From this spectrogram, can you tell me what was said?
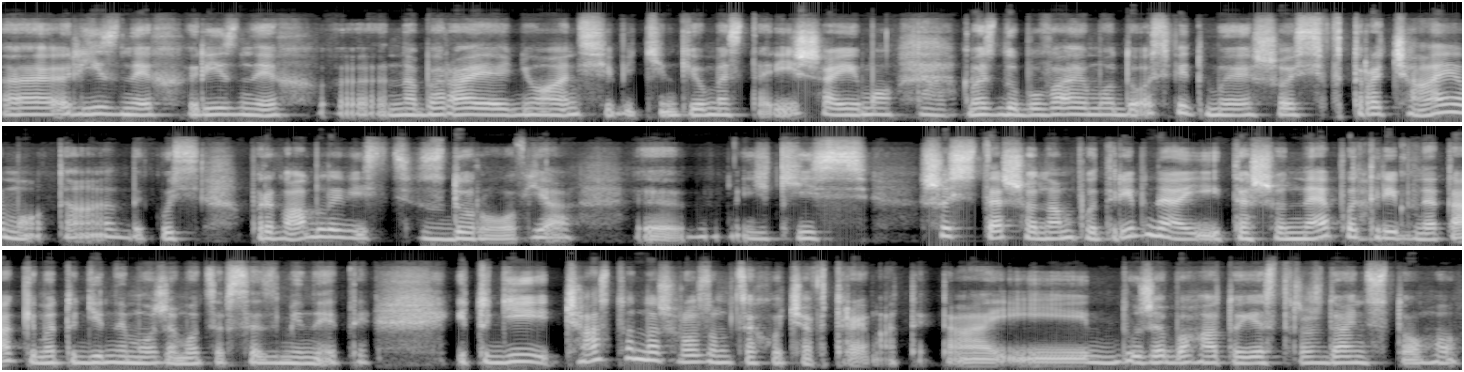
е, різних, різних е, набирає нюансів, відтінків. Ми старішаємо, Так. ми здобуваємо досвід, ми щось втрачаємо, та? якусь привабливість, здоров'я, якісь щось те, що нам потрібне, і те, що не потрібне, так? і ми тоді не можемо це все змінити. І тоді часто наш розум це хоче втримати. Та? І дуже багато є страждань з того,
